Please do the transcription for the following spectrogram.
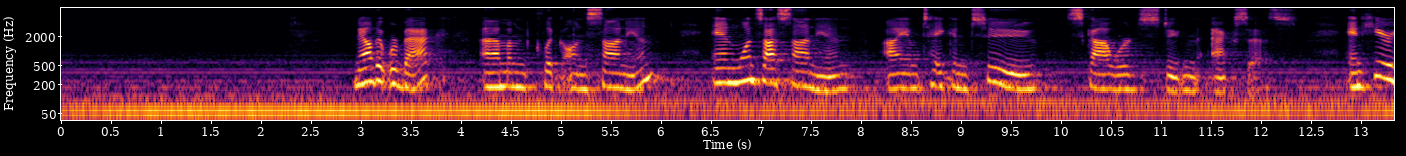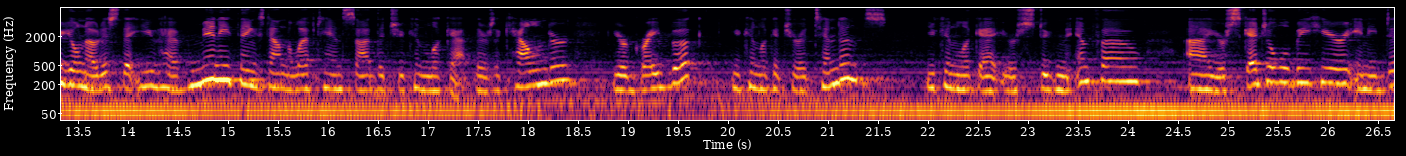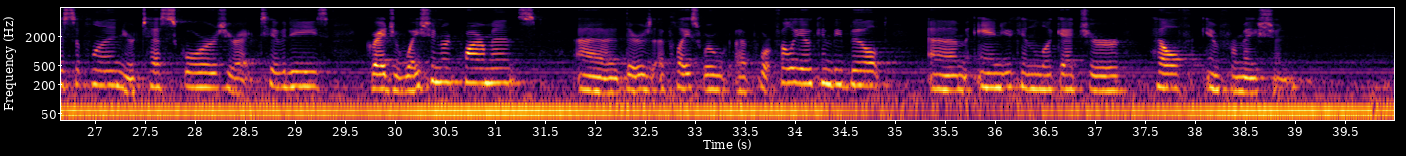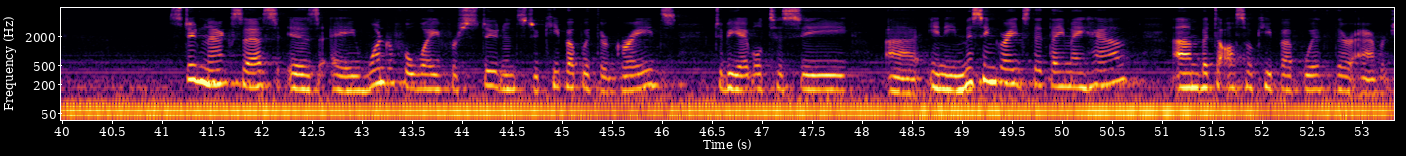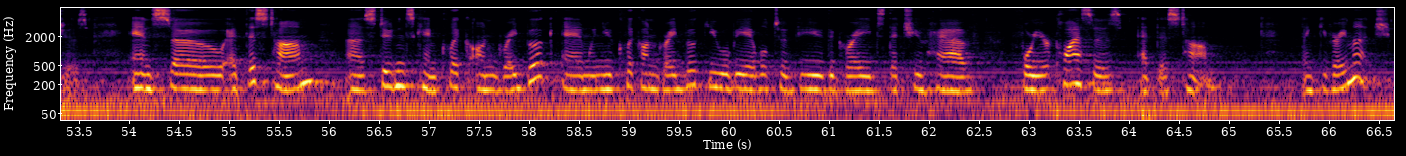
Now that we're back, um, I'm going to click on sign in and once I sign in, I am taken to Skyward Student Access. And here you'll notice that you have many things down the left-hand side that you can look at. There's a calendar, your grade book, you can look at your attendance, you can look at your student info, uh, your schedule will be here, any discipline, your test scores, your activities, graduation requirements. Uh, there's a place where a portfolio can be built um, and you can look at your health information. Student Access is a wonderful way for students to keep up with their grades, to be able to see uh, any missing grades that they may have, um, but to also keep up with their averages. And so at this time, uh, students can click on Gradebook, and when you click on Gradebook, you will be able to view the grades that you have for your classes at this time. Thank you very much.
